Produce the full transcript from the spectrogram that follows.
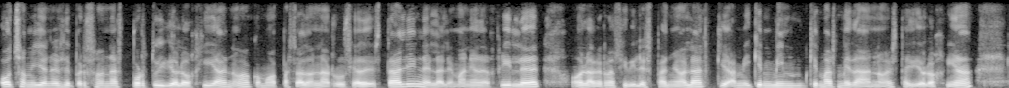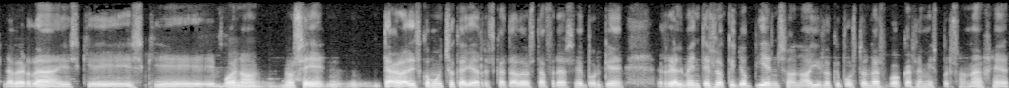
8 millones de personas por tu ideología, ¿no? como ha pasado en la Rusia de Stalin, en la Alemania de Hitler o en la Guerra Civil Española, que a mí qué más me da ¿no? esta ideología, la verdad es que, es que, bueno, no sé, te agradezco mucho que hayas rescatado esta frase porque realmente es lo que yo pienso ¿no? y es lo que he puesto en las bocas de mis personajes,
